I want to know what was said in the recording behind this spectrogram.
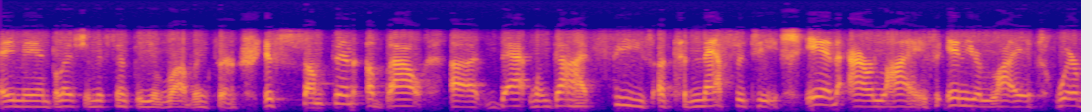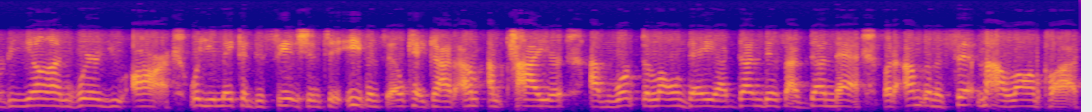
Amen. Bless you, Miss Cynthia Robinson. It's something about uh, that when God sees a tenacity in our lives, in your life, where beyond where you are, where you make a decision to even say, okay, God, I'm, I'm tired. I've worked a long day. I've done this. I've done that. But I'm going to set my alarm clock.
